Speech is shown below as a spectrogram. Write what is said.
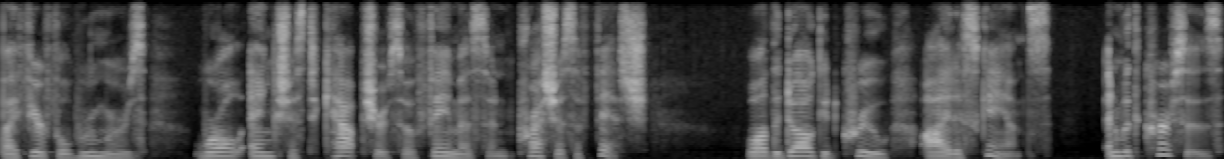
by fearful rumors, were all anxious to capture so famous and precious a fish, while the dogged crew eyed askance, and with curses,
